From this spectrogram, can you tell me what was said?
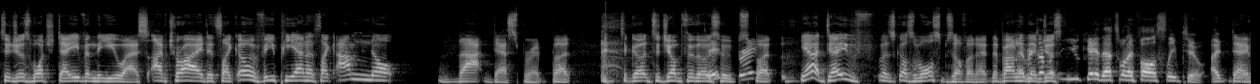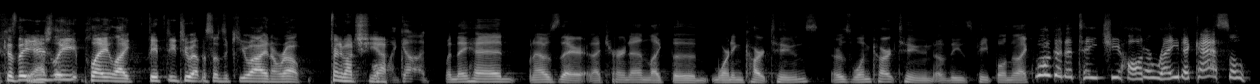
to just watch Dave in the US. I've tried. It's like, oh, VPN. It's like, I'm not that desperate, but to go to jump through those hoops. great. But yeah, Dave has got some awesome stuff in it. Apparently, Every they've just the UK, that's what I fall asleep to. I Dave, because they yeah. usually play like 52 episodes of QI in a row. Pretty much yeah. Oh my god! When they had when I was there and I turned on like the morning cartoons, there was one cartoon of these people and they're like, "We're gonna teach you how to raid a castle,"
